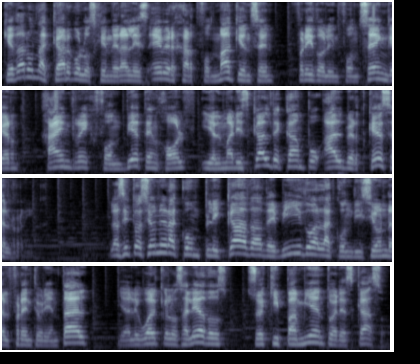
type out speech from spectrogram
quedaron a cargo los generales Eberhard von Mackensen, Fridolin von Sengern, Heinrich von Bietenholf y el mariscal de campo Albert Kesselring. La situación era complicada debido a la condición del frente oriental, y al igual que los aliados, su equipamiento era escaso.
